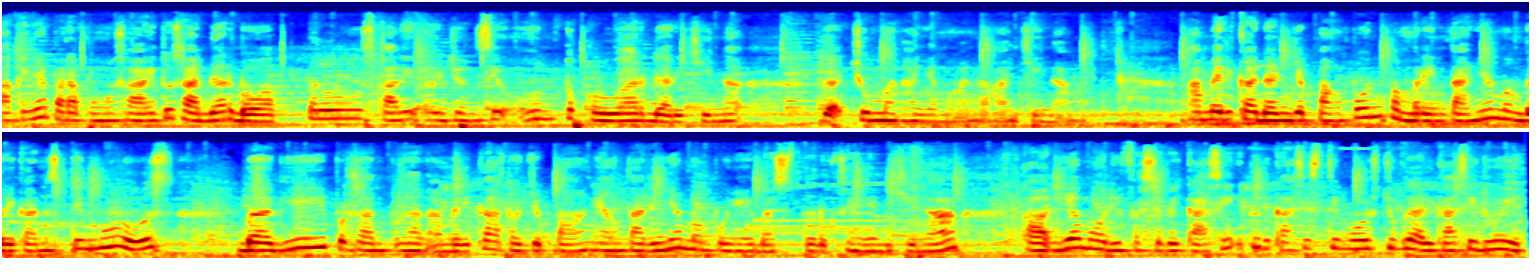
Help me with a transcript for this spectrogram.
akhirnya para pengusaha itu sadar bahwa perlu sekali urgensi untuk keluar dari Cina. Gak cuma hanya mengandalkan Cina. Amerika dan Jepang pun pemerintahnya memberikan stimulus bagi perusahaan-perusahaan Amerika atau Jepang yang tadinya mempunyai basis produksi hanya di Cina kalau dia mau diversifikasi itu dikasih stimulus juga dikasih duit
